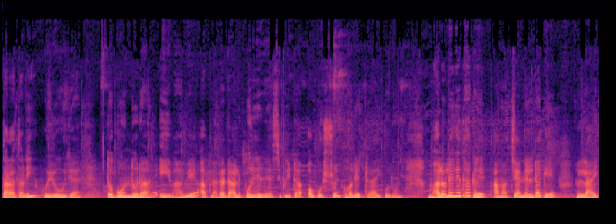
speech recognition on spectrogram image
তাড়াতাড়ি হয়েও যায়। তো বন্ধুরা, এইভাবে আপনারা ডালপুরির রেসিপিটা অবশ্যই ঘরে ট্রাই করুন। ভালো লেগে থাকলে আমার চ্যানেলটাকে লাইক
